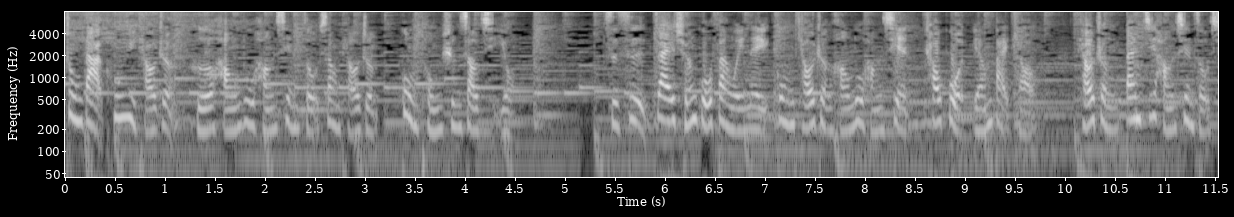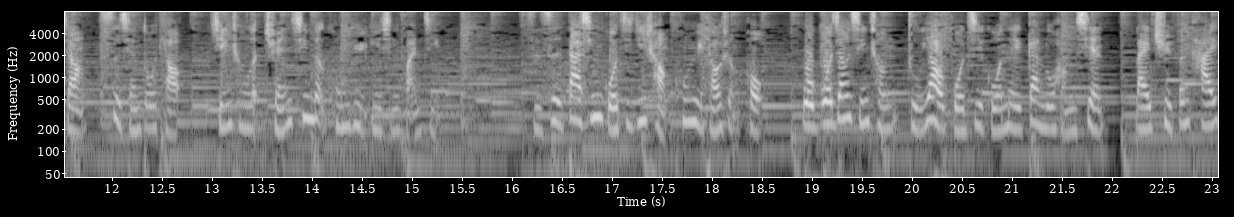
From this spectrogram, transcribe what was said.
重大空域调整和航路航线走向调整共同生效启用。此次在全国范围内共调整航路航线超过两百条，调整班机航线走向四千多条，形成了全新的空域运行环境。此次大兴国际机场空域调整后。我国将形成主要国际国内干路航线来去分开、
